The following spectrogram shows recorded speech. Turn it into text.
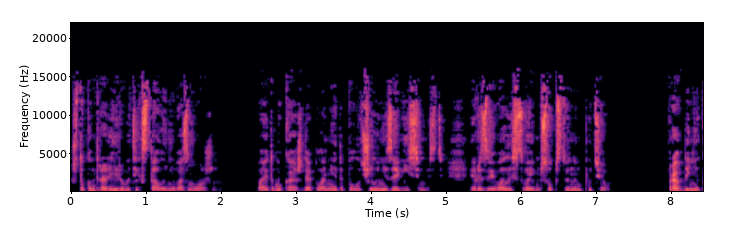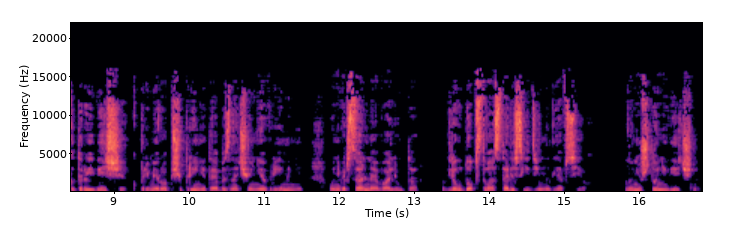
что контролировать их стало невозможно. Поэтому каждая планета получила независимость и развивалась своим собственным путем. Правда, некоторые вещи, к примеру, общепринятое обозначение времени, универсальная валюта, для удобства остались едины для всех. Но ничто не вечно.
